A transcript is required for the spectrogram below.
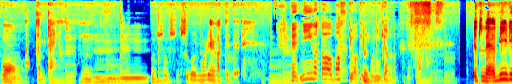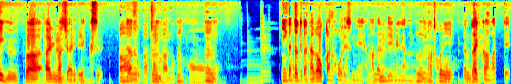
勝ったみたいな。う。うんん。そうそうそう、すごい盛り上がってて。え、新潟バスケは結構人気あるんですか、えっとね、B リーグはありますよ、アリビレックス。ああ、そっか、チームがあるのか。うん新潟というか長岡の方ですね。あの花火で有名な。うん、あそこに体育館があって、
